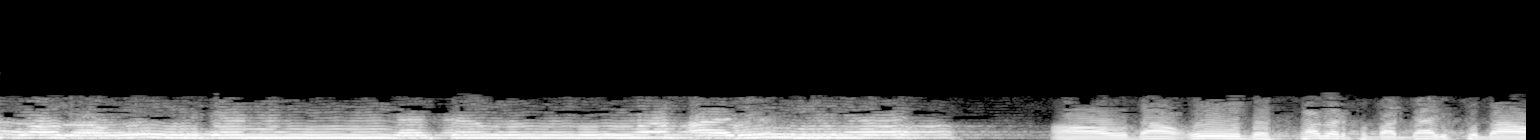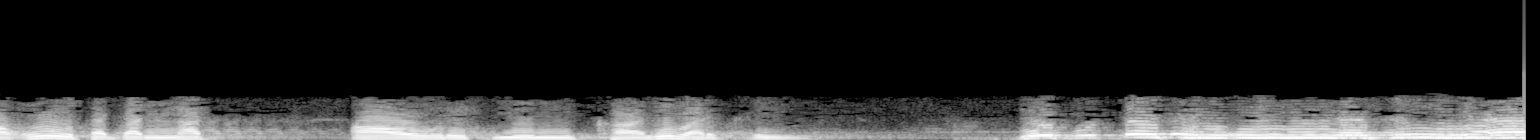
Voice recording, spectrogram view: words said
صبروا جنة وحريرا او دا غو د صبر په بدل کې با غو ته جنت او رسمین کالی ورکړي متكئين فيها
